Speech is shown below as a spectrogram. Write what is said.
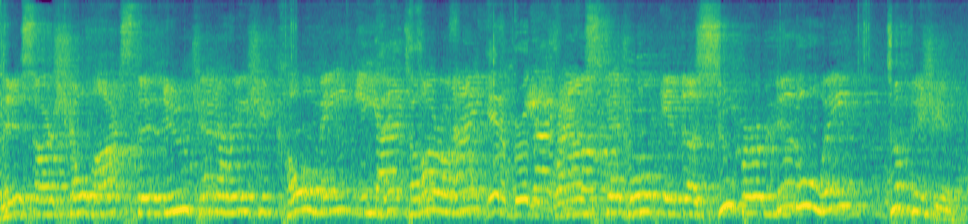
This our ShoBox, the new generation co-main event tomorrow night. Get him, Brooke. Eight rounds scheduled in the super middleweight division.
